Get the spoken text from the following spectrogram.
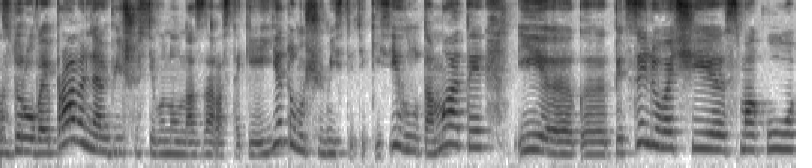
здорове і правильне. а В більшості воно нас зараз таке і є, тому що містять якісь і глутамати, і е, е, підсилювачі смаку,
